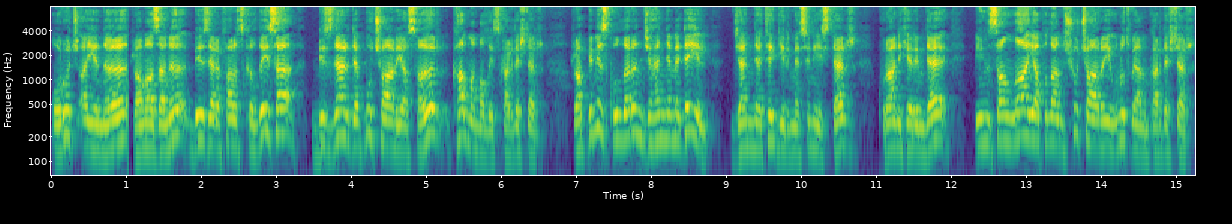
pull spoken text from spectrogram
oruç ayını, Ramazan'ı bizlere farz kıldıysa bizler de bu çağrıya sağır kalmamalıyız kardeşler. Rabbimiz kulların cehenneme değil cennete girmesini ister. Kur'an-ı Kerim'de insanlığa yapılan şu çağrıyı unutmayalım kardeşler.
